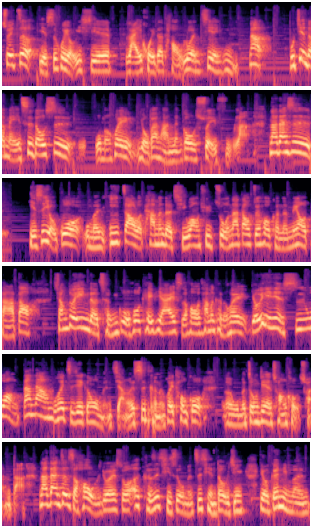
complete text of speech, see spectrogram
所以这也是会有一些来回的讨论建议。那不见得每一次都是我们会有办法能够说服啦，那但是也是有过我们依照了他们的期望去做，那到最后可能没有达到。相对应的成果或 KPI 时候，他们可能会有一点点失望，但当然不会直接跟我们讲，而是可能会透过呃我们中间的窗口传达。那但这时候我们就会说，呃，可是其实我们之前都已经有跟你们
